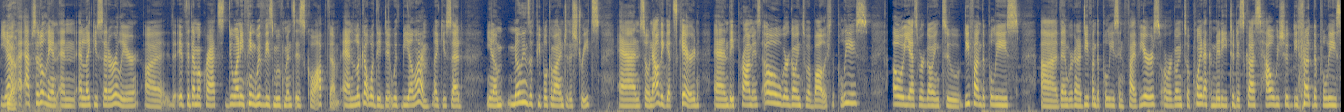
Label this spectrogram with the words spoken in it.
yeah, yeah, absolutely. And, and and like you said earlier, uh, if the Democrats do anything with these movements, is co-opt them. And look at what they did with BLM. Like you said, you know, millions of people come out into the streets, and so now they get scared and they promise, oh, we're going to abolish the police. Oh yes, we're going to defund the police. Uh, then we're going to defund the police in five years, or we're going to appoint a committee to discuss how we should defund the police.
